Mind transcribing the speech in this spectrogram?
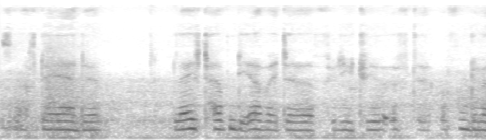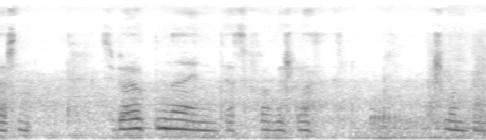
sind auf der Erde. Vielleicht haben die Arbeiter für die Tür öfter offen gelassen. Sie behaupten nein, das vorgeschlossen ist verschwunden.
